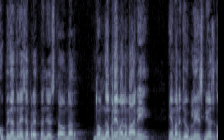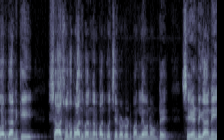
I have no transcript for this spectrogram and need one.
కుప్పిగందులేసే ప్రయత్నం చేస్తూ ఉన్నారు. దొంగ ప్రేమలు మాని ఏమైనా జూబ్లీస్ నియోజకవర్గానికి శాశ్వత ప్రాతిపదికన పనికొచ్చేటటువంటి పనులు ఏమైనా ఉంటే చేయండి కానీ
